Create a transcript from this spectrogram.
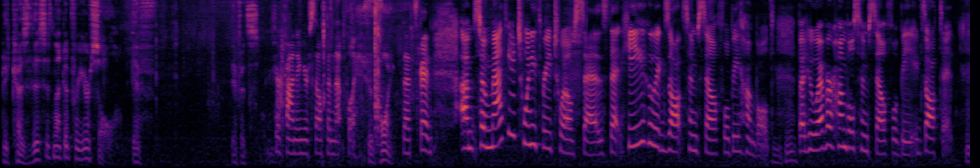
because this is not good for your soul if if it's If you're finding yourself in that place. Good point. That's good. Um, so Matthew 23 12 says that he who exalts himself will be humbled, Mm-hmm. but whoever humbles himself will be exalted. Hmm.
